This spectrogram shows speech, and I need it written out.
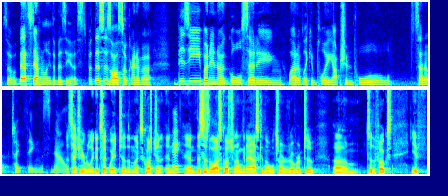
So that's definitely the busiest. But this is also kind of a busy, but in a goal setting, a lot of like employee option pool setup type things now. That's actually a really good segue to the next question, and Hey. and this is the last question I'm going to ask, and then we'll turn it over to um, to the folks. If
